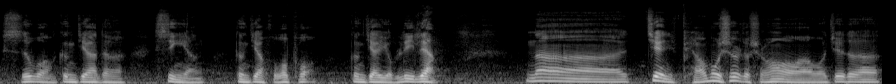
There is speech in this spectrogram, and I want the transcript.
使我更加的信仰更加活泼，更加有力量。那见朴牧师的时候啊，我觉得，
